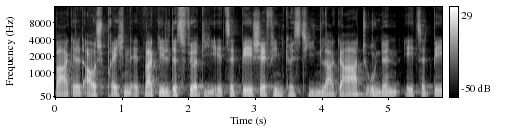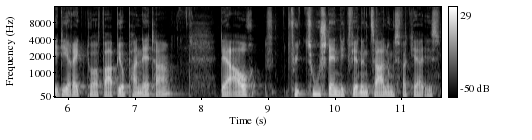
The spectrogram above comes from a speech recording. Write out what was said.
Bargeld aussprechen. Etwa gilt es für die EZB-Chefin Christine Lagarde und den EZB-Direktor Fabio Panetta, der auch zuständig für den Zahlungsverkehr ist.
